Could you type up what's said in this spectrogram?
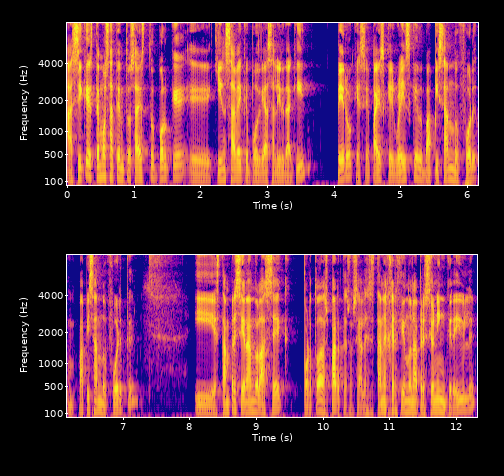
Así que estemos atentos a esto porque eh, quién sabe qué podría salir de aquí, pero que sepáis que Grayscale va pisando, va pisando fuerte y están presionando a la SEC por todas partes. O sea, les están ejerciendo una presión increíble.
